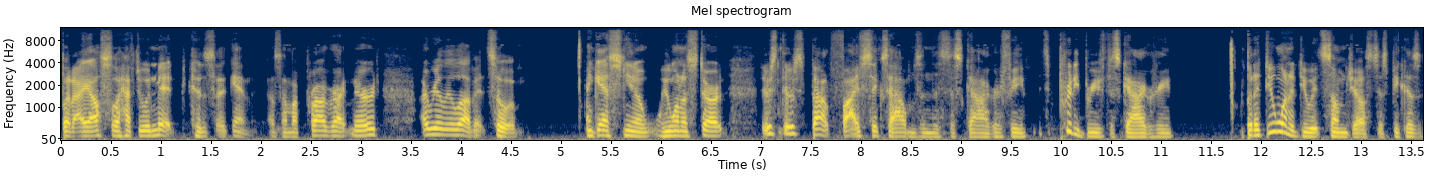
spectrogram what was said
but I also have to admit, because again, as I'm a prog rock nerd, I really love it. So I guess you know we want to start. There's there's about five six albums in this discography. It's a pretty brief discography, but I do want to do it some justice because,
